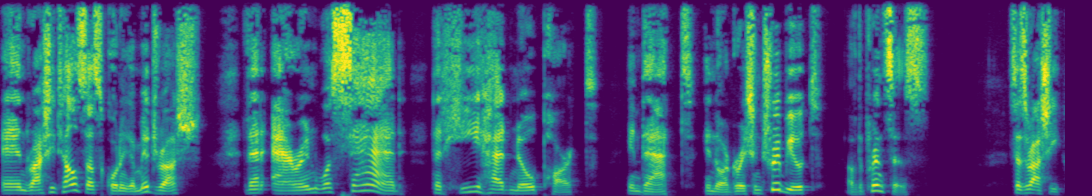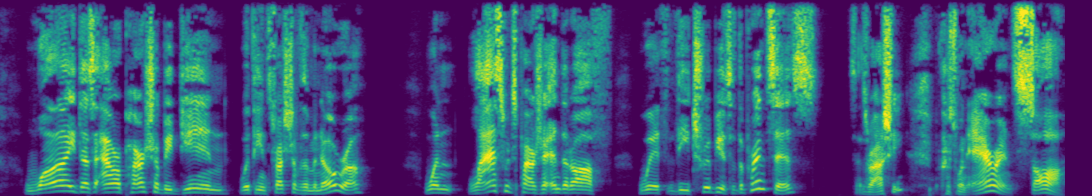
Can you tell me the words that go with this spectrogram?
And Rashi tells us, quoting a midrash, that Aaron was sad that he had no part in that inauguration tribute of the princes. Says Rashi, why does our parsha begin with the instruction of the menorah when last week's parsha ended off with the tributes of the princes? Says Rashi, because when Aaron saw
